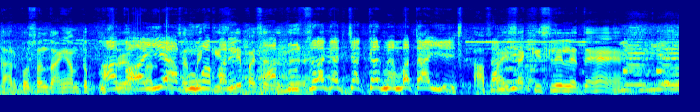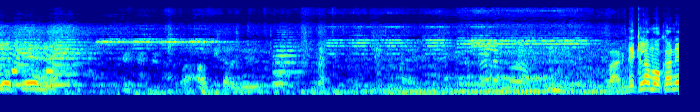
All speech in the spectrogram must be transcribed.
कारपोरेशन तो आएंगे हम तो पूछ हाँ रहे तो हैं, आइए आप कारपोरेशन में वहाँ किस पर लिए पैसा आप देते हैं दूसरा के चक्कर में मत आइए आप समझे? पैसा किस लिए लेते हैं इसलिए लेते हैं দেখলাম ওখানে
